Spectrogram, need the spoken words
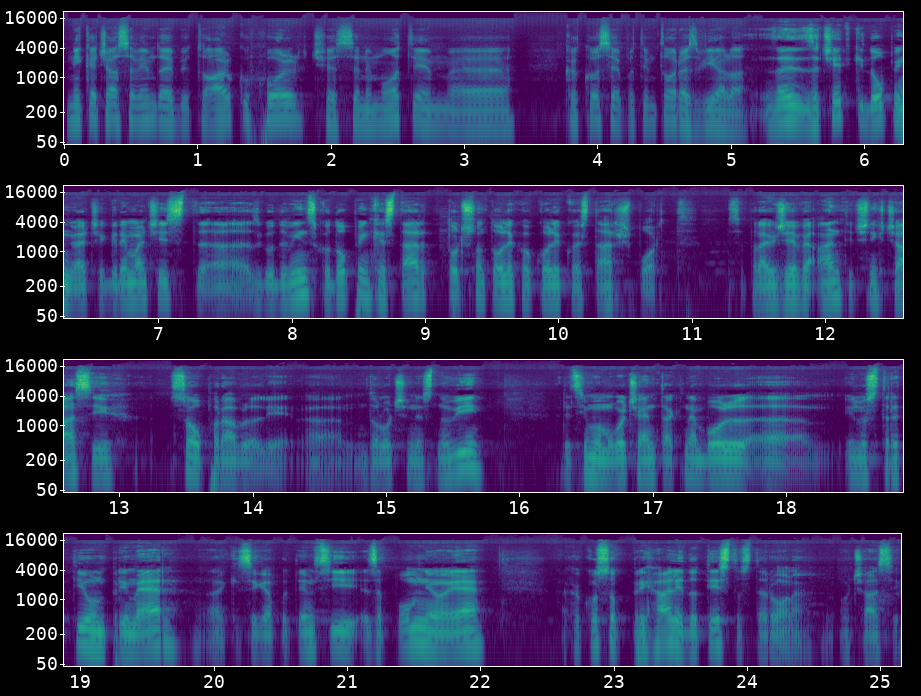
Nekaj časa vem, da je bil to alkohol, če se ne motim. Eh, Kako se je potem to razvijalo? Zdaj, začetki dopinga, če gremo čist uh, zgodovinsko, doping je star točno toliko, koliko je star šport. Se pravi, že v antičnih časih so uporabljali uh, določene snovi, recimo, mogoče en tak najbolj uh, ilustrativen primer, ki se ga potem vsi zapomnijo, je, kako so prihajali do testosterona včasih.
